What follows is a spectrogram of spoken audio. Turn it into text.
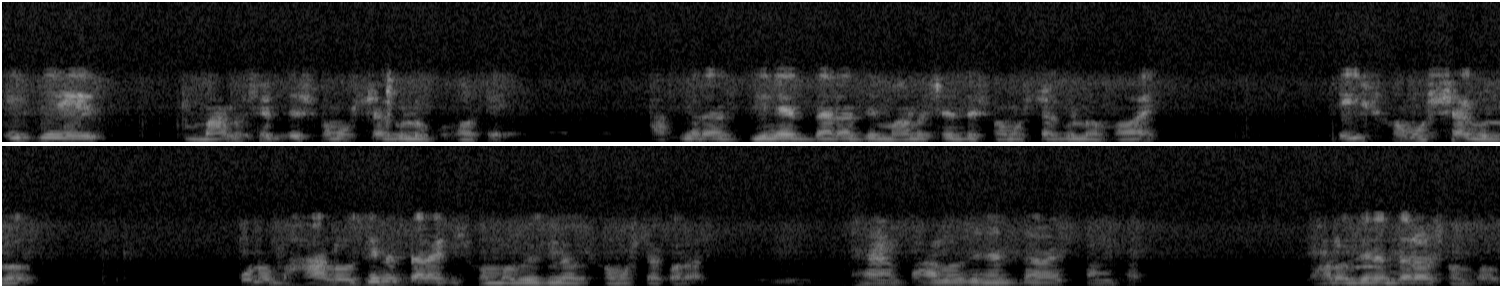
এই যে মানুষের যে সমস্যাগুলো ঘটে আপনারা জিনের দ্বারা যে মানুষের যে সমস্যাগুলো হয় এই সমস্যাগুলো কোনো ভালো দিনের দ্বারা কি সম্ভব এগুলো সমস্যা করা? হ্যাঁ ভালো দিনের দ্বারা সম্ভব। ভালো দিনের দ্বারা সম্ভব।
